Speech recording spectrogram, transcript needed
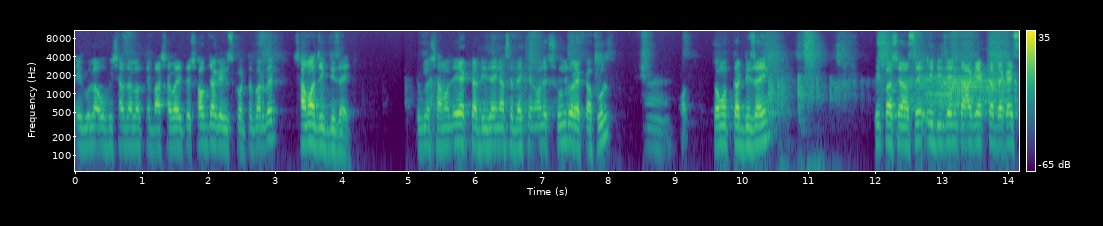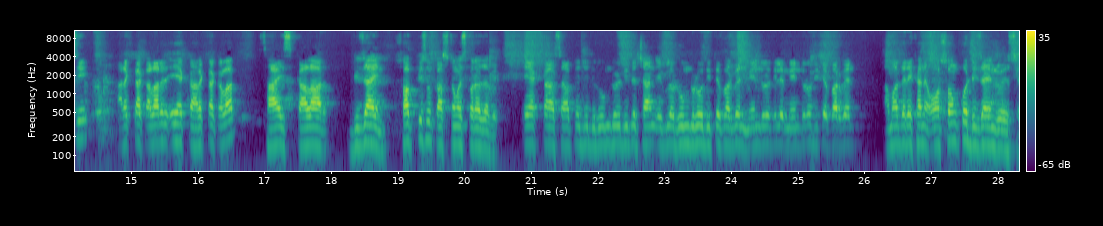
এগুলা অফিস আদালতে বাসা বাড়িতে সব জায়গায় ইউজ করতে পারবেন। সামাজিক ডিজাইন এগুলো সামাজিক একটা ডিজাইন আছে দেখেন অনেক সুন্দর একটা ফুল। হ্যাঁ। চমৎকার ডিজাইন এই পাশে আছে এই ডিজাইনটা আগে একটা দেখাইছি। আরেকটা কালারের এই একটা আরেকটা কালার সাইজ কালার ডিজাইন সব কিছু কাস্টমাইজ করা যাবে। এই একটা আছে আপনি যদি রুম ডোরে দিতে চান এগুলো রুম ডোরও দিতে পারবেন মেন ডোরে দিলে মেন ডোরও দিতে পারবেন। আমাদের এখানে অসংখ্য ডিজাইন রয়েছে।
